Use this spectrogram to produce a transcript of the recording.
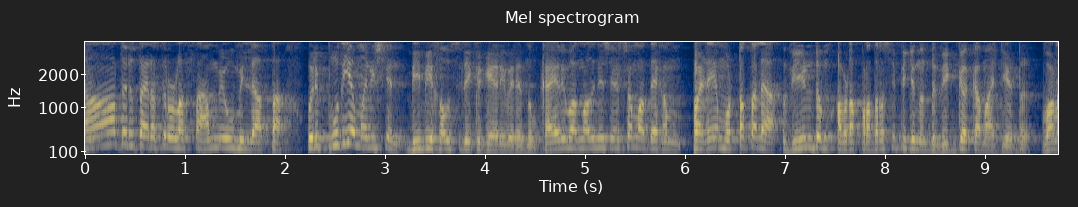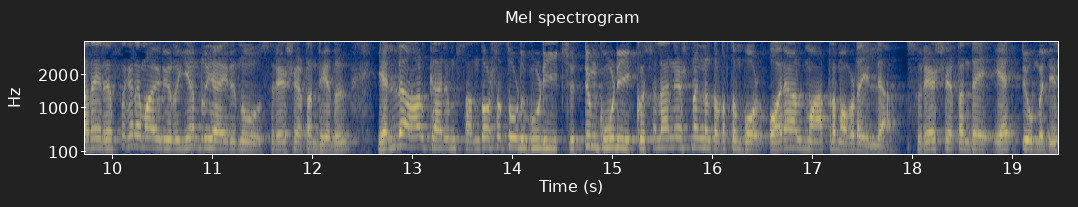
യാതൊരു തരത്തിലുള്ള സാമ്യവുമില്ലാത്ത ഒരു പുതിയ മനുഷ്യൻ ബി ബി ഹൗസിലേക്ക് കയറി വരുന്നു. കയറി വന്നതിന് ശേഷം അദ്ദേഹം പഴയ മുട്ടത്തല വീണ്ടും അവിടെ പ്രദർശിപ്പിക്കുന്നുണ്ട് വിഗ്ഗൊക്കെ മാറ്റിയിട്ട്. വളരെ രസകരമായ ഒരു റീഎൻട്രി ആയിരുന്നു സുരേഷ് ഏട്ടന്റേത്. എല്ലാ ആൾക്കാരും സന്തോഷത്തോടു കൂടി ചുറ്റും കൂടി കുശലാന്വേഷണങ്ങൾ നടത്തുമ്പോൾ ഒരാൾ മാത്രം അവിടെ ഇല്ല. സുരേഷ് ഏട്ടന്റെ ഏറ്റവും വലിയ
